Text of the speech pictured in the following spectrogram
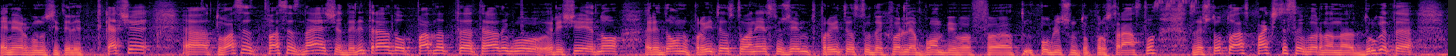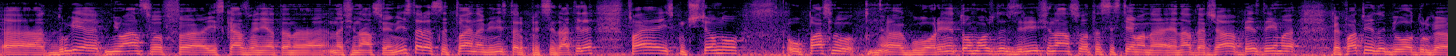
енергоносителите. Така че това, се, това се знаеше. Дали трябва да отпаднат, трябва да го реши едно редовно правителство, а не служебното правителство да хвърля бомби в публичното пространство. Защото аз пак ще се върна на другата, другия нюанс в изказванията на, на финансовия министър, а след това и на министър-председателя. Това е изключително опасно говорене. То може да взриви финансовата система на една държава, без да има каквато и да било друга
